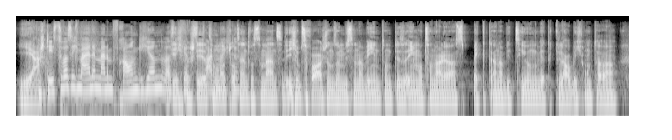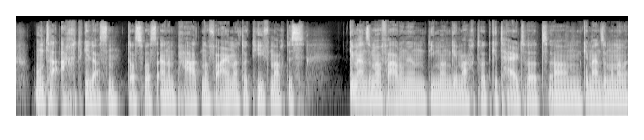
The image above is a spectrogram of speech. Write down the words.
Ja. Verstehst du, was ich meine in meinem Frauengehirn, was ich, Ich verstehe jetzt sagen 100 möchte? was du meinst. Ich habe es vorher schon so ein bisschen erwähnt und dieser emotionale Aspekt einer Beziehung wird, glaube ich, unter, unter Acht gelassen. Das, was einen Partner vor allem attraktiv macht, ist gemeinsame Erfahrungen, die man gemacht hat, geteilt hat, ähm, gemeinsame Mo-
